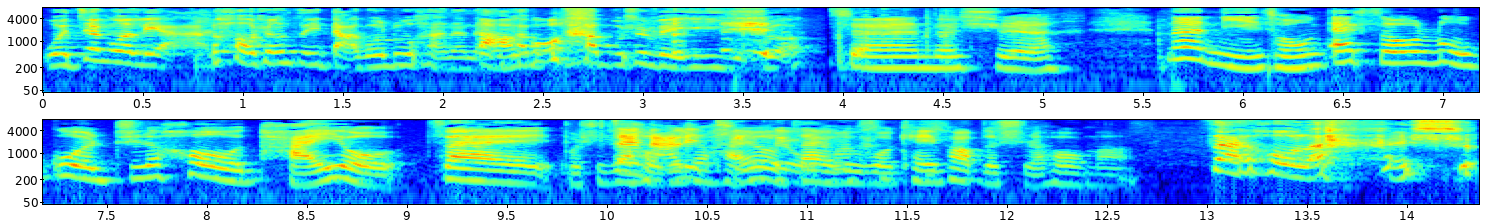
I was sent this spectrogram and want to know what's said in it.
我见过俩号称自己打过鹿晗的男，他他不是唯一一个，真的是。那你从 XO 路过之后，还有在不是在哪里还有在路过 K-pop 的时候吗？再后来还是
